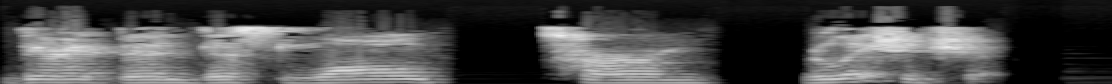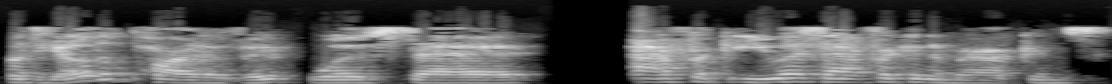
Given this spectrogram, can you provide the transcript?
there had been this long term relationship. But the other part of it was that Africa, U.S. African Americans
